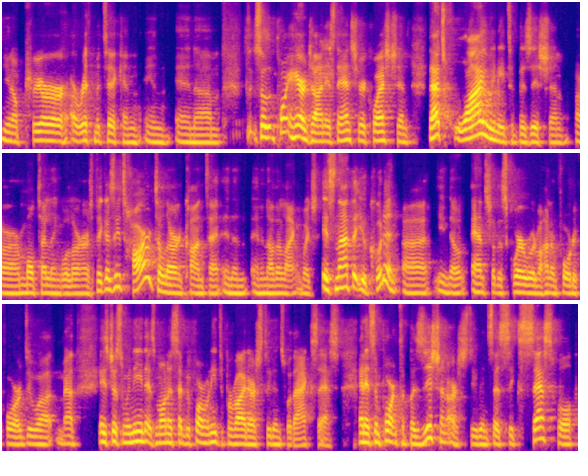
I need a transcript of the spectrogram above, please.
you know pure arithmetic and and and um, so the point here, John, is to answer your question. That's why we need to position our multilingual learners because it's hard to learn content in an, in another language. It's not that you couldn't uh, you know answer the square root of 144 do a math. It's just we need, as Mona said before, we need to provide our students with access, and it's important to position our students as successful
